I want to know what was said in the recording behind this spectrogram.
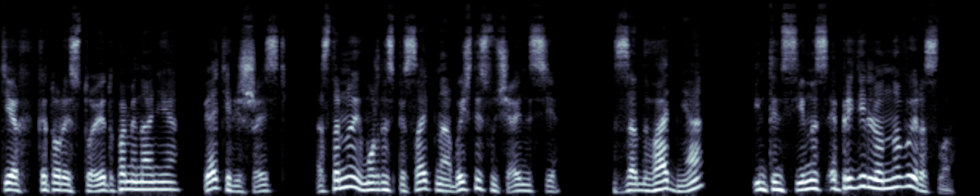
Тех, которые стоят упоминания, пять или шесть. Остальное можно списать на обычной случайности. За два дня Интенсивность определенно выросла.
